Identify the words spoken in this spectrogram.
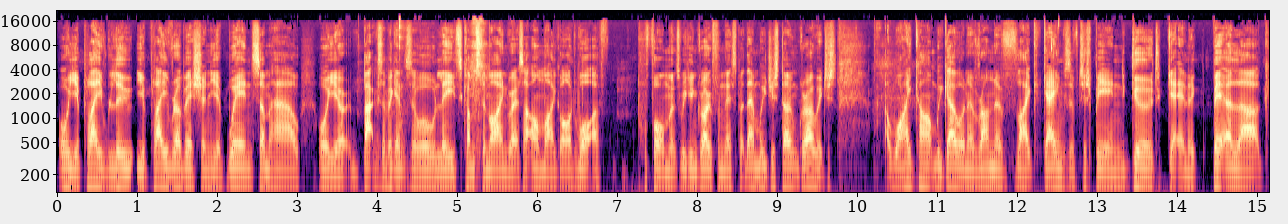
or you play lo- you play rubbish and you win somehow, or your backs mm-hmm. up against the wall. Leeds comes to mind where it's like, oh my god, what a performance we can grow from this, but then we just don't grow. It just why can't we go on a run of like games of just being good, getting a bit of luck,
